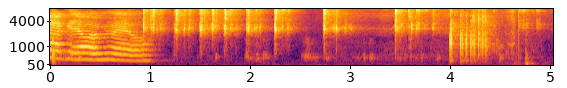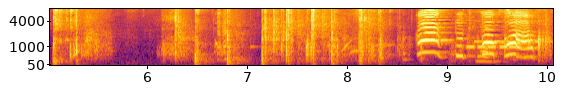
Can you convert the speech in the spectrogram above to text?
как я умею. Как тут попасть?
